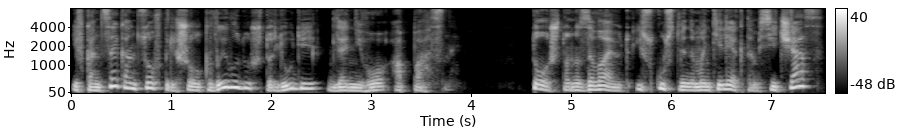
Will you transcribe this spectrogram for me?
и в конце концов пришел к выводу, что люди для него опасны. То, что называют искусственным интеллектом сейчас,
